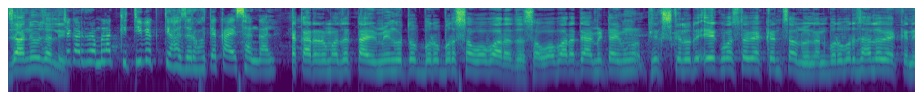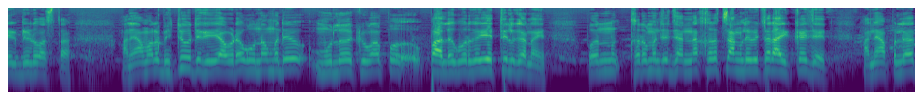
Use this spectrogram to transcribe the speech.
जाणीव झाली. त्या कार्यक्रमाला किती व्यक्ती हजर होत्या काय सांगाल? त्या कार्यक्रमाचं टायमिंग होतं बरोबर सव्वा बाराचं. सव्वा बारा ते आम्ही टायमिंग फिक्स केलं होतं. एक वाजता व्याख्यान चालू आणि बरोबर झालं व्याख्यान एक दीड वाजता. आणि आम्हाला भीती होती की एवढ्या उन्हामध्ये मुलं किंवा प पालकवर्ग येतील का नाही? पण खरं म्हणजे ज्यांना खरंच चांगले विचार ऐकायचे आहेत आणि आपल्यात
